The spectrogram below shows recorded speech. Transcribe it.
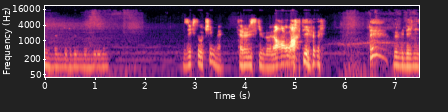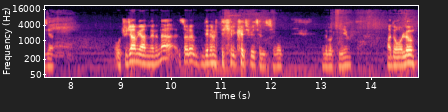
Dın dın dın dın dın dın. Ziggs'le uçayım mı? Terörist gibi böyle Allah diye böyle. Dur bir deneyeceğim. Uçacağım yanlarına sonra dinamittekini kaçmaya çalışacağım. Hadi. Hadi bakayım. Hadi oğlum.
